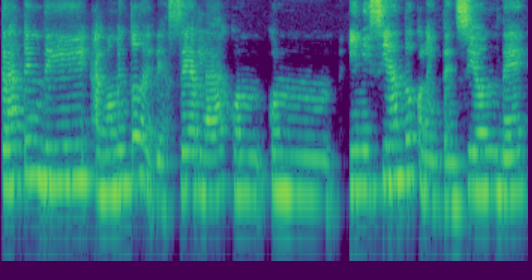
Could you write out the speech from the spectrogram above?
traten de, al momento de, hacerla, con, con, iniciando con la intención de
